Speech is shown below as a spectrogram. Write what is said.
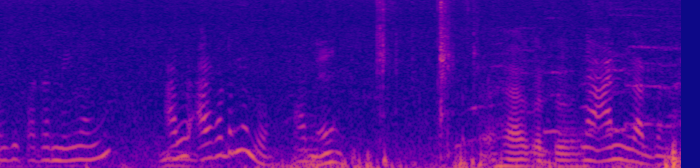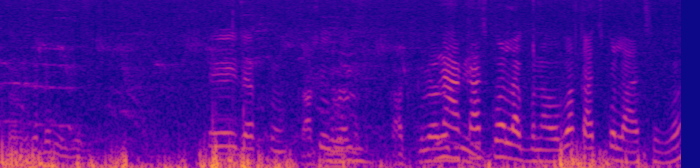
ওই যে কাটা নেই আমি। আর আর কাটা নেব? আর হ্যাঁ কত না আর লাগবে না কাটা হয়ে যাবে। এই দেখো না কাঁচকলা লাগবে না বাবা কাঁচকলা আছে বাবা।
